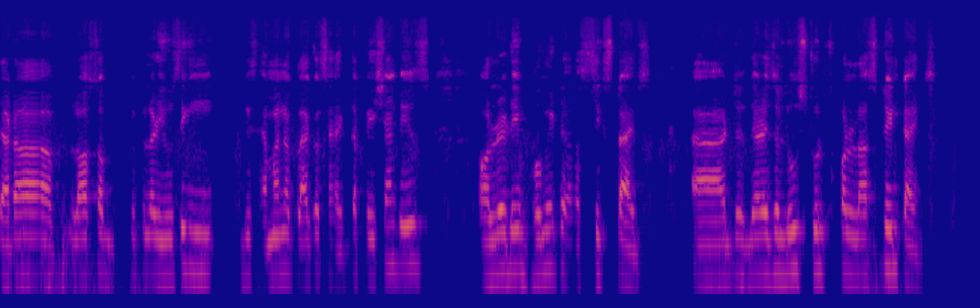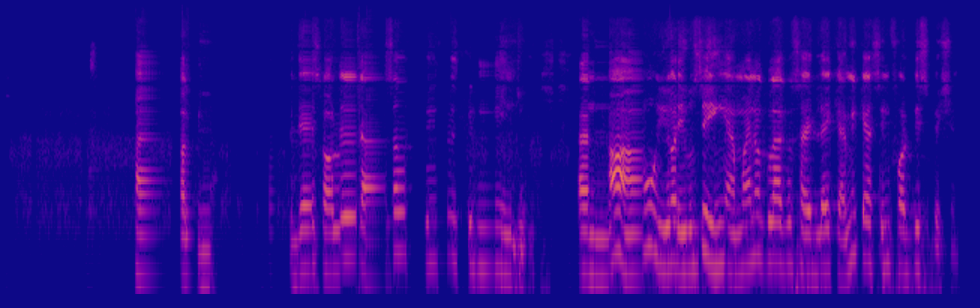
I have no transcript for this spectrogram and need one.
that uh, lots of people are using this aminoglycoside. The patient is already vomit uh, six times, and there is a loose stool for last 10 times. There is always a kidney injury. And now you are using aminoglycoside like amikacin for this patient.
